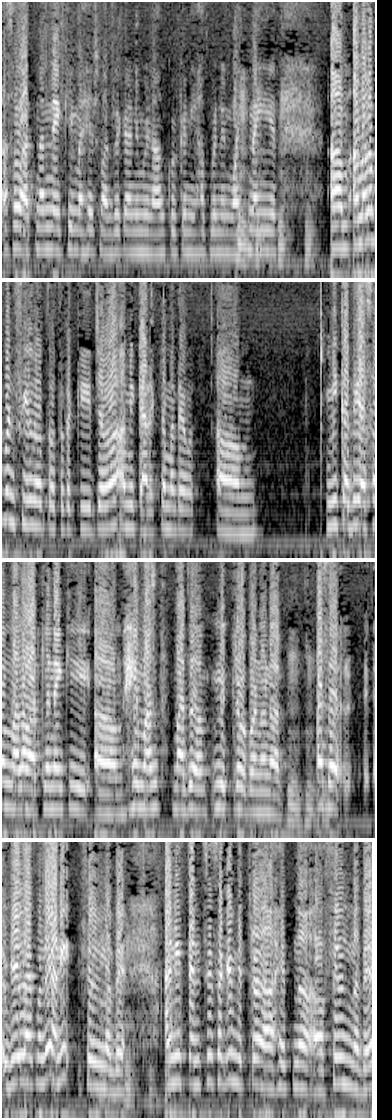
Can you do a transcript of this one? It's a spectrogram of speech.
असं वाटणार नाही की महेश मांजरेकर आणि Mrinal Kulkarni husband and wife um, आम्हाला पण फील होत होतं की जेव्हा आम्ही कॅरेक्टरमध्ये मी कधी असं मला वाटलं नाही की हेमंत माझं मित्र बनवणार. असं रिअल लाईफमध्ये आणि फिल्ममध्ये. आणि त्यांचे सगळे मित्र आहेत ना फिल्ममध्ये.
